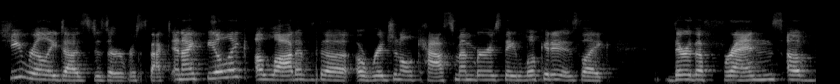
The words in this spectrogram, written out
She really does deserve respect. And I feel like a lot of the original cast members, they look at it as like they're the friends of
